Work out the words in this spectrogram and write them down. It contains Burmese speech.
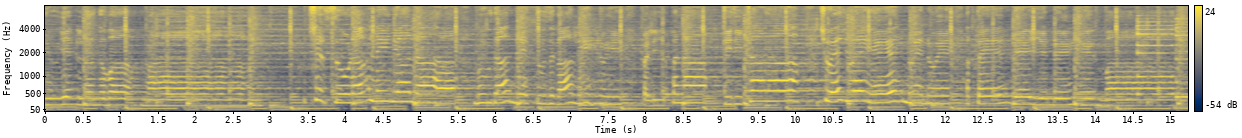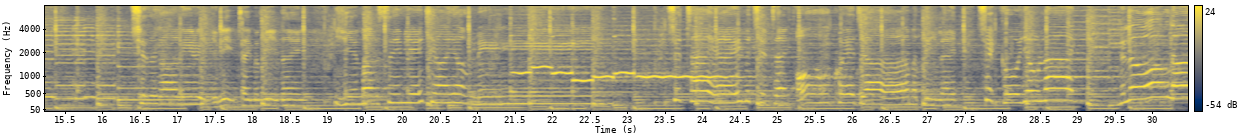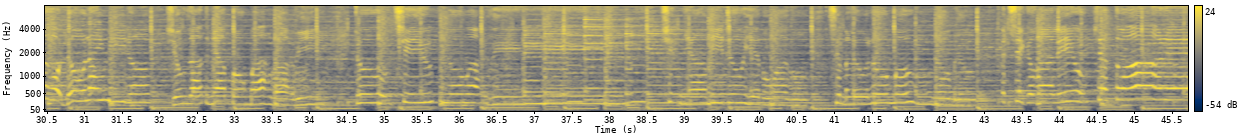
လူရဲ့လွန်ကဘာမှာအချစ်ဆိုတာအလေးညာလားမူသားနဲ့သူစကားလေးတွေပလီပလာတီတီတာလာချွဲချွဲရဲ့နှွဲနှွဲအသေးရဲ့ရင်ထဲမှာချစ်စကားလေးတွေယနေ့တိုင်မမိနိုင်ရင်မဆင်းမြဲချရောက်နေချစ်တိုင်းအိမ်မချစ်တိုင်းအော်ခွဲကြမသိလိုက်ချစ်ကိုယုံလိုက် နှလုံးသားကိုလိုလိုက်ပြီးတော့ယုံစားသမျှပုံမှားပါပြီတို့ကိုချစ်ယူပြောပါစေချစ်ညာမီတို့ရဲ့ဘဝကိုချစ်မလို့လို့မုန်းတော့မလို့အချစ်ကဘာလေးကိုဖြတ်သွားတယ်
